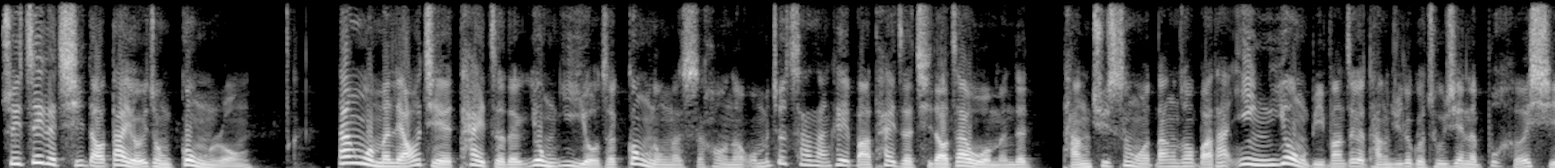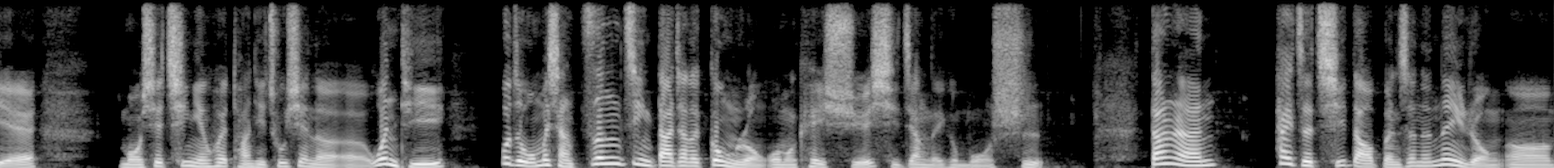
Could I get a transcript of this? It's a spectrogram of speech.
所以这个祈祷带有一种共荣。当我们了解泰泽的用意，有着共荣的时候呢，我们就常常可以把泰泽祈祷在我们的堂区生活当中把它应用。比方这个堂区如果出现了不和谐，某些青年会团体出现了呃问题，或者我们想增进大家的共荣，我们可以学习这样的一个模式。当然，泰泽祈祷本身的内容，呃，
